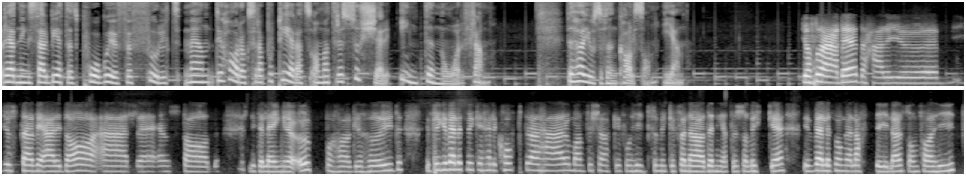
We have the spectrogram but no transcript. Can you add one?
räddningsarbetet pågår ju för fullt men det har också rapporterats om att resurser inte når fram. Vi hör Josefin Karlsson igen. Ja, så är det. Det här är ju just där vi är idag är eh, en stad lite längre upp på högre höjd. Det flyger väldigt mycket helikoptrar här och man försöker få hit så mycket förnödenheter så mycket. Det är väldigt många lastbilar som far hit.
